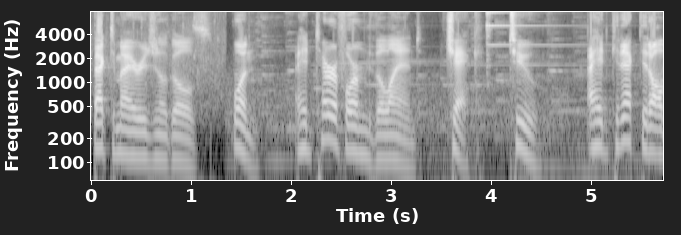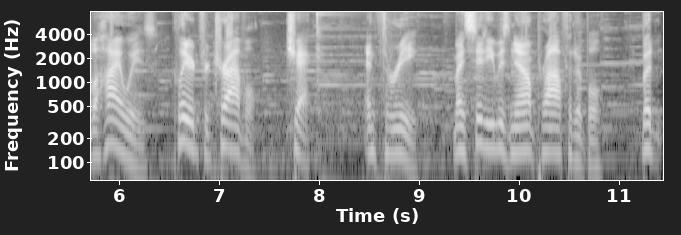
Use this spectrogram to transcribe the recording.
Back to my original goals. 1. I had terraformed the land. Check. 2. I had connected all the highways, cleared for travel. Check. And 3. My city was now profitable. But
